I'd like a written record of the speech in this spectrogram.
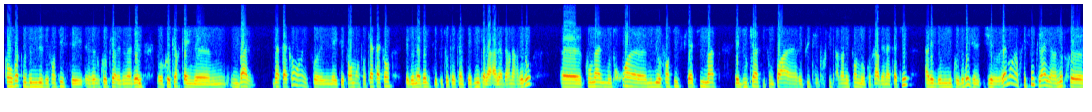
quand on voit que nos deux milieux défensifs, c'est Cocker et Donadel, Cocker qui a une, euh, une base d'attaquant, hein, il, faut, il a été formé en tant qu'attaquant, et Donadel, c'est plutôt quelqu'un de technique à la, à la Bernardello. Euh, qu'on a nos trois euh, milieux offensifs, Fiati, Map et Duca, qui sont pas euh, réputés pour super bien défendre, mais au contraire bien attaquer, avec Dominique Audreau, j'ai vraiment l'impression que là, il y a un autre, euh,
